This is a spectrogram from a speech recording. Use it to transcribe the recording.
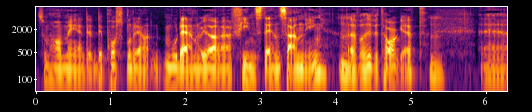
som har med det postmoderna moderna att göra. Finns det en sanning Mm. överhuvudtaget? Mm. Eh,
